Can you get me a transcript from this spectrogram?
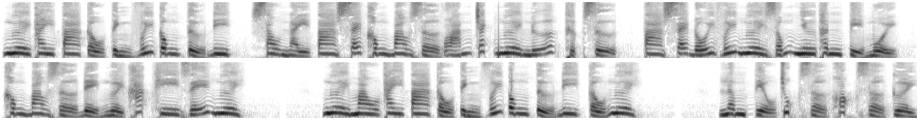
Ngươi thay ta cầu tình với công tử đi, sau này ta sẽ không bao giờ oán trách ngươi nữa, thực sự, ta sẽ đối với ngươi giống như thân tỉ muội, không bao giờ để người khác khi dễ ngươi. Ngươi mau thay ta cầu tình với công tử đi cầu ngươi. Lâm Tiểu Trúc giờ khóc giờ cười.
